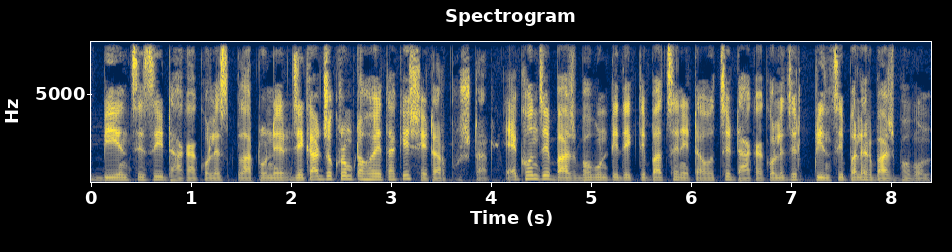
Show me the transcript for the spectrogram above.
বিএনসিসি ঢাকা কলেজ প্লাটুনের যে কার্যক্রমটা হয়ে থাকে সেটার পোস্টার। এখন যে বাসভবনটি দেখতে পাচ্ছেন, এটা হচ্ছে ঢাকা কলেজের প্রিন্সিপালের বাসভবন।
